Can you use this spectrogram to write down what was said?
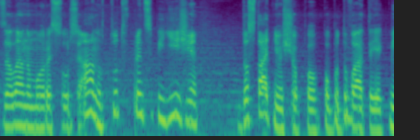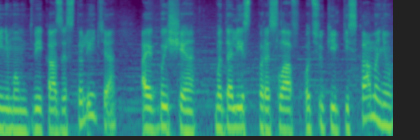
зеленому ресурси. А, ну тут, в принципі, їжі достатньо, щоб побудувати як мінімум дві кази століття. А якби ще медаліст переслав оцю кількість каменю,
